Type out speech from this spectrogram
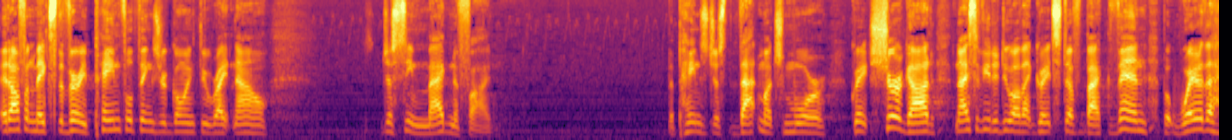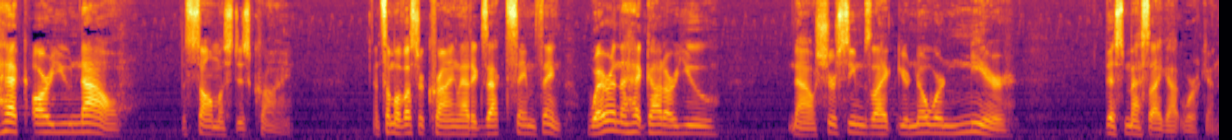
it often makes the very painful things you're going through right now just seem magnified. The pain's just that much more great. Sure, God, nice of you to do all that great stuff back then, but where the heck are you now? The psalmist is crying. And some of us are crying that exact same thing. Where in the heck, God, are you now sure seems like you're nowhere near this mess I got working.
